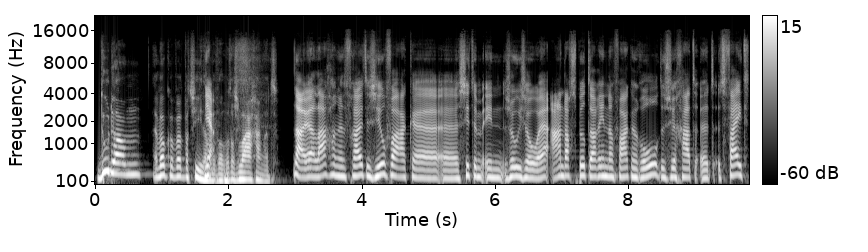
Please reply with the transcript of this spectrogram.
doe dan. En welke, wat, wat zie je dan Ja. bijvoorbeeld als laaghangend? Nou ja, laaghangend fruit is heel vaak, eh, zit hem in sowieso, hè, aandacht speelt daarin dan vaak een rol. Dus je gaat het, het feit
